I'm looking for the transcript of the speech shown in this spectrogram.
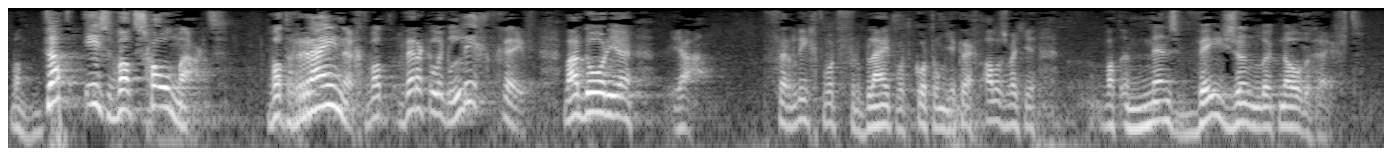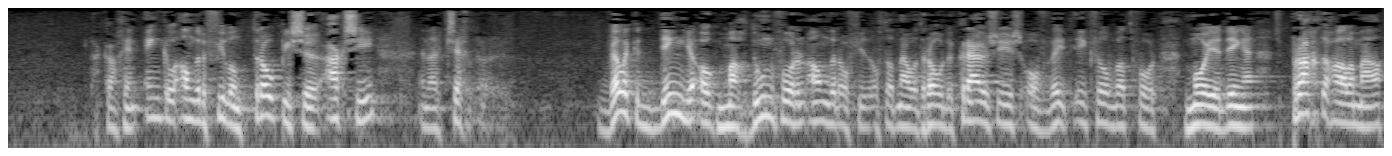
Want dat is wat schoonmaakt. Wat reinigt, wat werkelijk licht geeft. Waardoor je, ja, verlicht wordt, verblijd wordt. Kortom, je krijgt alles wat je, wat een mens wezenlijk nodig heeft. Daar kan geen enkele andere filantropische actie. En ik zeg, welke ding je ook mag doen voor een ander, of, je, of dat nou het Rode Kruis is, of weet ik veel wat voor mooie dingen. is prachtig allemaal,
